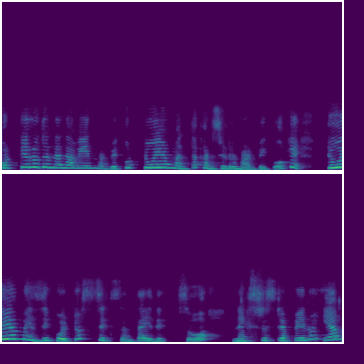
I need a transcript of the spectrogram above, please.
ಕೊಟ್ಟಿರೋದನ್ನ ನಾವ್ ಏನ್ ಮಾಡ್ಬೇಕು? ಟು ಎಂ ಅಂತ ಕನ್ಸಿಡರ್ ಮಾಡ್ಬೇಕು. Okay two m is equal to six ಅಂತ ಇದೆ. ಸೊ ನೆಕ್ಸ್ಟ್ ಸ್ಟೆಪ್ ಏನು? ಎಂ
